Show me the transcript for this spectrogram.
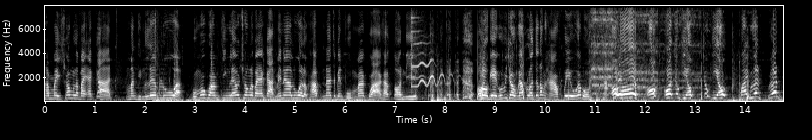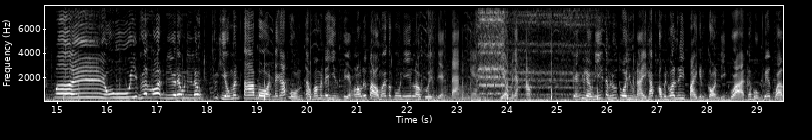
ทำไมช่องระบายอากาศ มันถึงเริ่มรั่ว ผมว่าความจริงแล้วช่องระบายอากาศไม่น่ารั่วหรอกครับ น่าจะเป็นผมมากกว่าครับ ตอนนี้ โอเคคุณผู้ชมครับ เราจะต้องหาฟิลครับผม โอ้โหโอ้โอ้เจ้าเขียว เจ้าเขียวไม่เพื่อนเพื่อนไม่โอ้ยเพื่อนรอดหนีเร็วหนีเร็วเจ้าเขียวมันตาบอดนะครับผมแต่ว่ามันได้ยินเสียงเราหรือเปล่าเมื่อสักครู่นี้เราคุยเสียงดังไงเกี่ยวไหมเนี่ยเอ้า สียงอยู่แถวนี้แต่ไม่รู้ตัวอยู่ไหนครับ เอาเป็นว่ารีบไปกันก่อนดีกว่าครับผมเพื่อความ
